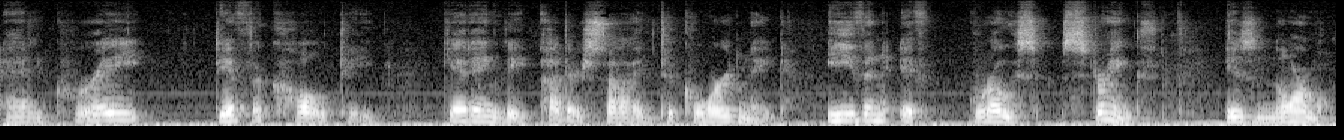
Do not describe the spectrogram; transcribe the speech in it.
and great difficulty getting the other side to coordinate, even if gross strength is normal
